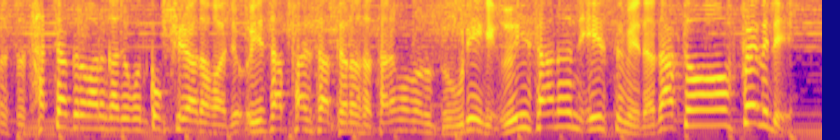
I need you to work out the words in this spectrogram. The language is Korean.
살아가면서 사자 들어가는 가족은 꼭 필요하다고 하죠. 의사, 판사, 변호사, 다른 것만으로도 우리에게 의사는 있습니다. 닥터 패밀리.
